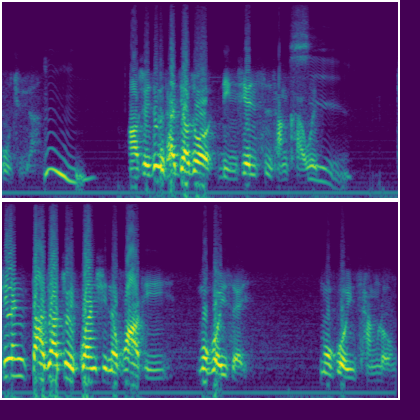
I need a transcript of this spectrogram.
布局啊。嗯，啊，所以这个才叫做领先市场卡位。今天大家最关心的话题，莫过于谁？莫过于长隆。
